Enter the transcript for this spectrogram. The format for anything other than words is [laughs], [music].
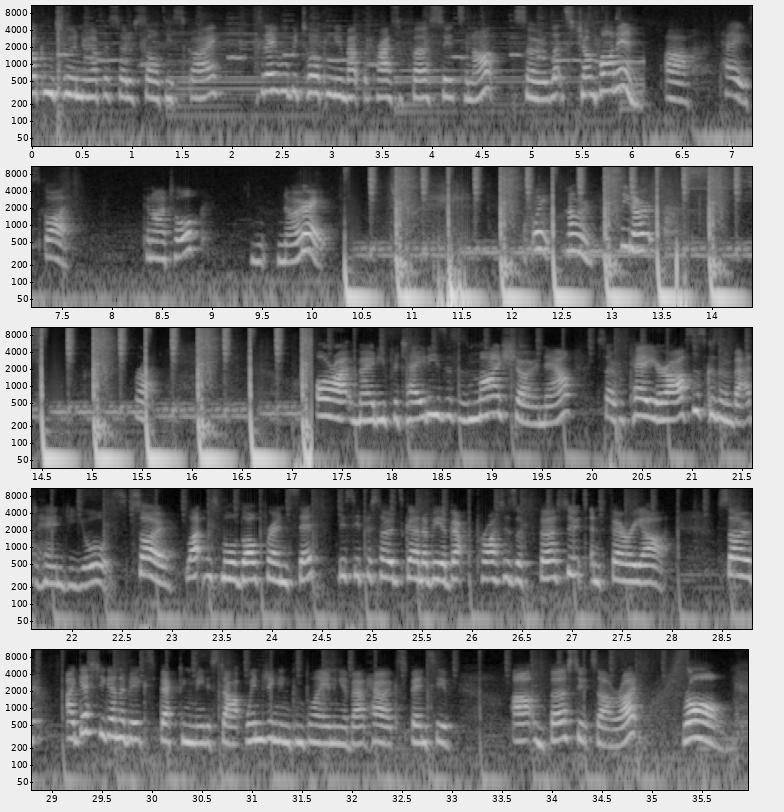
welcome to a new episode of Salty Skye. Today we'll be talking about the price of fursuits and art, so let's jump on in. Ah, uh, hey Skye, can I talk? N- no? Great. Wait, no, Tuxedo. Right. Alright, matey potatoes, this is my show now, so prepare your asses because I'm about to hand you yours. So, like my small dog friend said, this episode's going to be about the prices of fursuits and furry art. So, I guess you're going to be expecting me to start whinging and complaining about how expensive art and fursuits are, right? Wrong.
